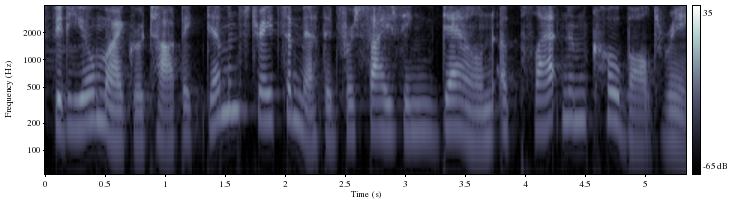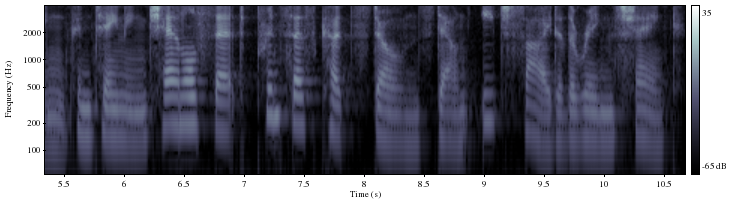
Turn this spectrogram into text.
video microtopic demonstrates a method for sizing down a platinum cobalt ring containing channel set princess cut stones down each side of the ring's shank.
